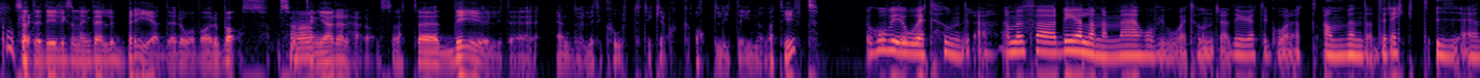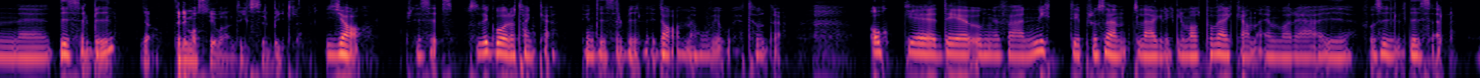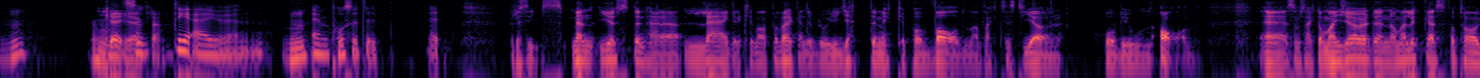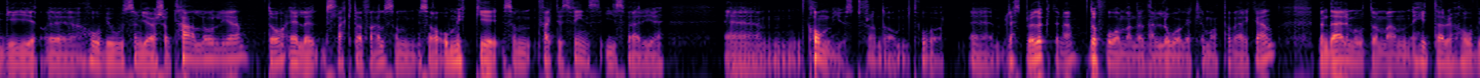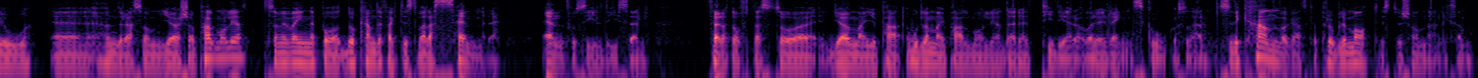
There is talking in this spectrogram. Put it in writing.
Okay. Så att det är liksom en väldigt bred råvarubas som ja. kan göra det här av. Så att eh, det är ju lite, ändå lite coolt tycker jag och lite innovativt. HVO 100, ja men fördelarna med HVO 100 det är ju att det går att använda direkt i en eh, dieselbil. Ja, för det måste ju vara en dieselbil. Ja, precis. Så det går att tanka din dieselbil idag med HVO 100. Och eh, det är ungefär 90% lägre klimatpåverkan än vad det är i fossil diesel. Mm. Okay, Så det är ju en, mm. en positiv grej. Precis, men just den här lägre klimatpåverkan det beror ju jättemycket på vad man faktiskt gör HVO av. Eh, som sagt, om man gör den, om man lyckas få tag i eh, HVO som görs av tallolja då, eller slaktavfall som vi sa, och mycket som faktiskt finns i Sverige eh, kommer just från de två eh, restprodukterna, då får man den här låga klimatpåverkan. Men däremot om man hittar HVO eh, 100 som görs av palmolja, som vi var inne på, då kan det faktiskt vara sämre än fossil diesel. För att oftast så gör man ju, odlar man ju palmolja där det tidigare har varit regnskog och sådär. Så det kan vara ganska problematiskt ur sådana liksom,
